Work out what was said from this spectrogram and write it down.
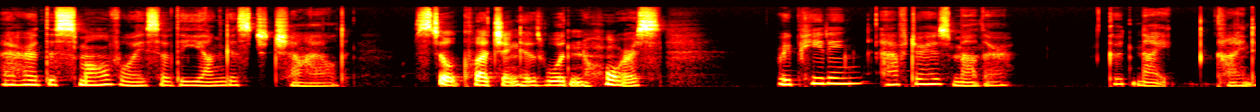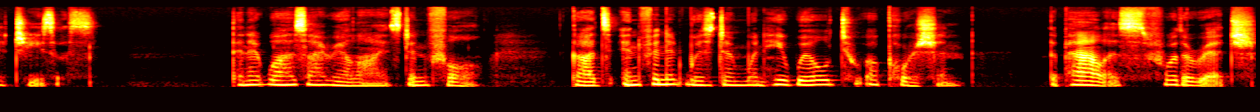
I heard the small voice of the youngest child, still clutching his wooden horse, repeating after his mother, Good night, kind Jesus. Then it was I realized in full God's infinite wisdom when He willed to apportion the palace for the rich,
